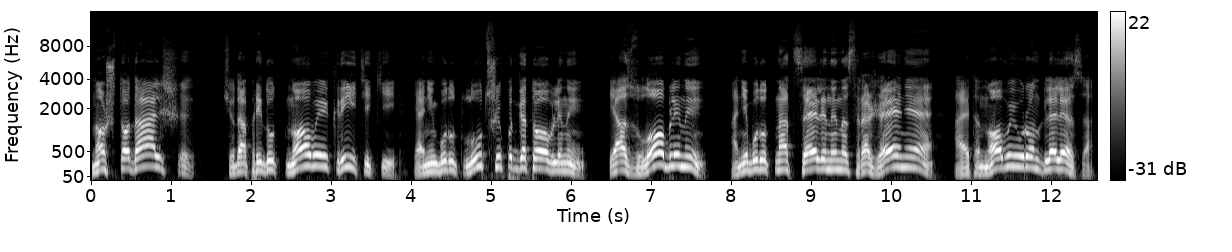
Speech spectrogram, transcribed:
но что дальше? Сюда придут новые критики, и они будут лучше подготовлены и озлоблены, Они будут нацелены на сражение, а это новый урон для леса.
